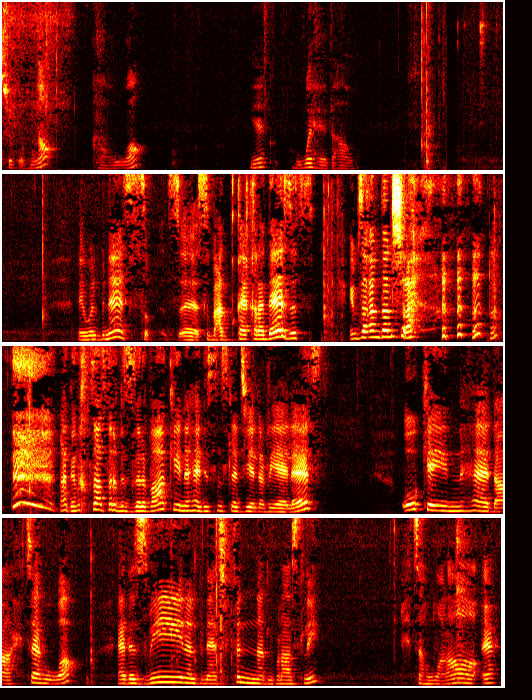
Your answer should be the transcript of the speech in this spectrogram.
شوفوا هنا ها هو. ياك. هو هذا ها هو. أيوا البنات سبعة دقائق راه دازت. إمتى غنبدا نشرح. غادي نختصر بالزربة. كاينة هذه السلسلة ديال الريالات. وكاين هذا حتى هو. هذا زوين البنات فن هذا البراسلي. حتى هو رائع.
